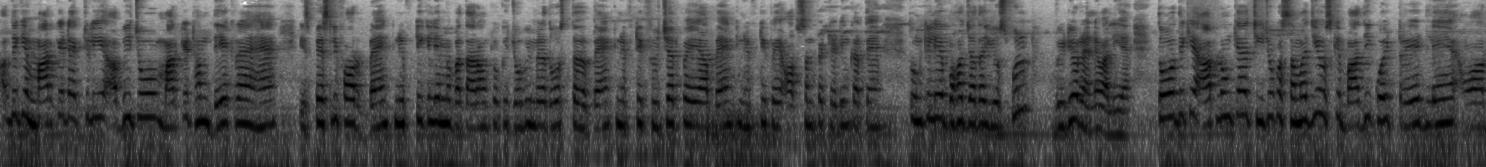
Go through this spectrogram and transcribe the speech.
अब देखिए मार्केट एक्चुअली अभी जो मार्केट हम देख रहे हैं स्पेशली फॉर बैंक निफ्टी के लिए मैं बता रहा हूँ, क्योंकि जो भी मेरे दोस्त बैंक निफ्टी फ्यूचर पे या बैंक निफ्टी पे ऑप्शन पे ट्रेडिंग करते हैं तो उनके लिए बहुत ज़्यादा यूज़फुल वीडियो रहने वाली है। तो देखिए, आप लोग क्या चीज़ों को समझिए, उसके बाद ही कोई ट्रेड लें और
